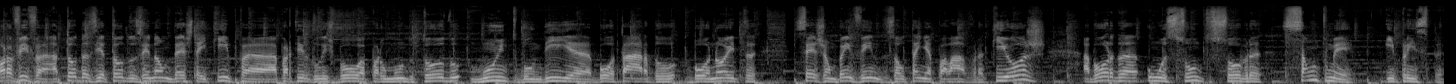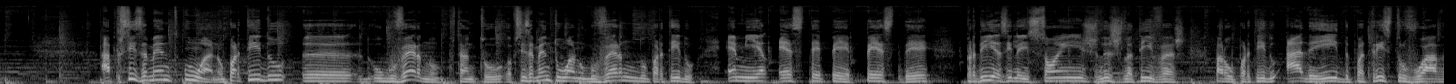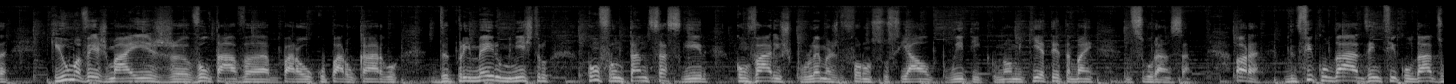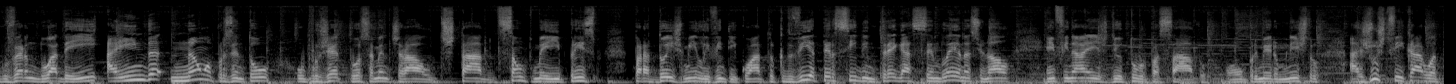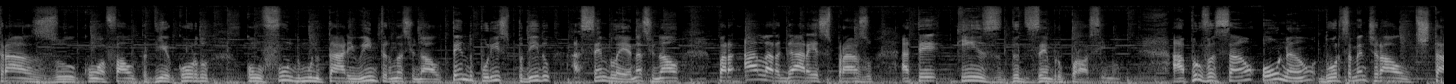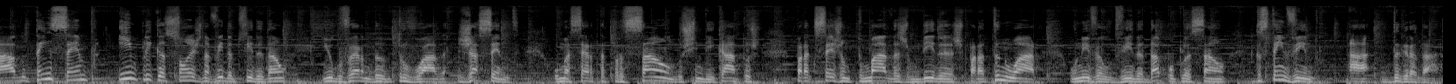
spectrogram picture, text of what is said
Ora viva a todas e a todos em nome desta equipa a partir de Lisboa para o mundo todo. Muito bom dia, boa tarde, boa noite. Sejam bem-vindos ao Tenha Palavra, que hoje aborda um assunto sobre São Tomé e Príncipe. Há precisamente um ano, o partido, eh, o governo, portanto, há precisamente um ano, o governo do partido MLSTP-PSD perdia as eleições legislativas para o partido ADI de Patrício Trovoada, que uma vez mais eh, voltava para ocupar o cargo de primeiro-ministro, confrontando-se a seguir com vários problemas de fórum social, político, económico e até também de segurança. Ora, de dificuldades em dificuldades, o governo do ADI ainda não apresentou o projeto do Orçamento Geral de Estado de São Tomé e Príncipe para 2024, que devia ter sido entregue à Assembleia Nacional em finais de outubro passado, com o primeiro-ministro a justificar o atraso com a falta de acordo com o Fundo Monetário Internacional, tendo por isso pedido à Assembleia Nacional para alargar esse prazo até 15 de dezembro próximo. A aprovação ou não do Orçamento Geral de Estado tem sempre implicações na vida do cidadão e o governo de Trovoada já sente uma certa pressão dos sindicatos para que sejam tomadas medidas para atenuar o nível de vida da população que se tem vindo a degradar.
